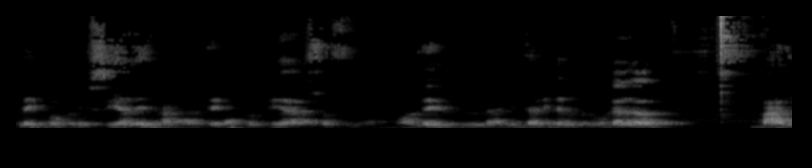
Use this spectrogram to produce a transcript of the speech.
la hipocresía de la, de la propia sociedad, ¿no? Del ayuntamiento, de por un lado, vale,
